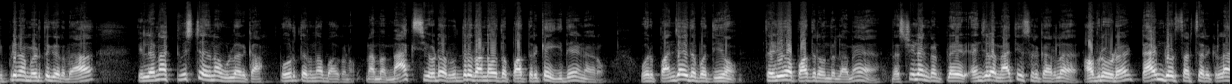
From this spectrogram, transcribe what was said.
இப்படி நம்ம எடுத்துக்கிறதா? இல்லைன்னா ட்விஸ்ட் எதுனா உள்ளே இருக்கா? ஒருத்தர் தான் பார்க்கணும். நம்ம மேக்ஸியோட ருத்ர தாண்டவத்தை பார்த்துருக்க இதே நேரம். ஒரு பஞ்சாயத்தை பற்றியும் தெளிவாக பார்த்துட்டு வந்துடலாமே. இந்த ஸ்ரீலங்கன் பிளேயர் ஏஞ்சலா மேத்யூஸ் இருக்கார்ல அவரோட டைம் டோட் சர்ச் இருக்குல்ல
